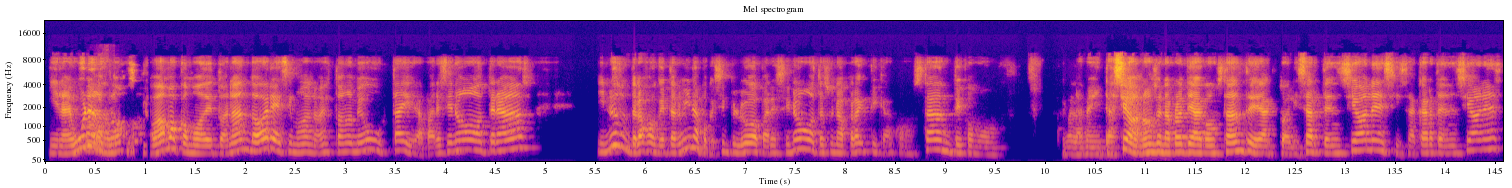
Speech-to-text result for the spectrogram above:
y en algunas nos vamos, nos vamos como detonando ahora y decimos, bueno, esto no me gusta y aparecen otras Y no es un trabajo que termina porque siempre luego aparece otra, es una práctica constante, como, como la meditación, ¿no? Es una práctica constante de actualizar tensiones y sacar tensiones.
